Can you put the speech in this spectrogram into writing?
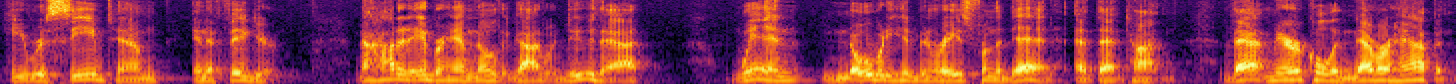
he received him in a figure. Now, how did Abraham know that God would do that when nobody had been raised from the dead at that time? That miracle had never happened.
